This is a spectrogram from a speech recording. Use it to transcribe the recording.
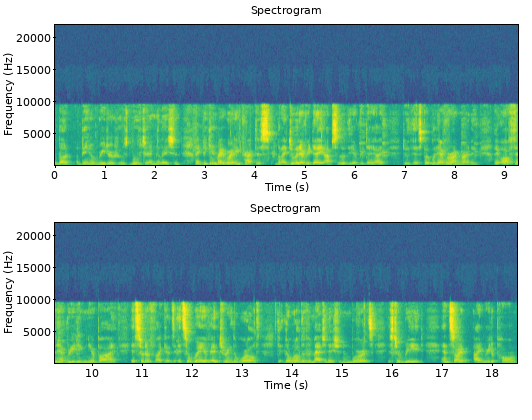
about being a reader who's moved to emulation. I begin my writing practice when I do it every day. Absolutely, every day I do this. But whenever I'm writing, I often have reading nearby. It's sort of like it's, it's a way of entering the world, the, the world of imagination and words, is to read. And so I, I read a poem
